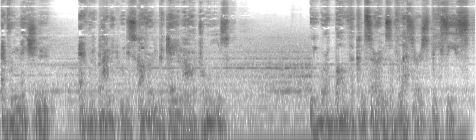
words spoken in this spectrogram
every nation, every planet we discovered became our tools. We were above the concerns of lesser species.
